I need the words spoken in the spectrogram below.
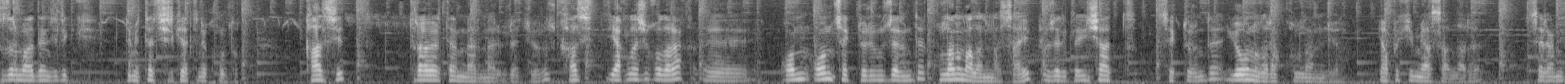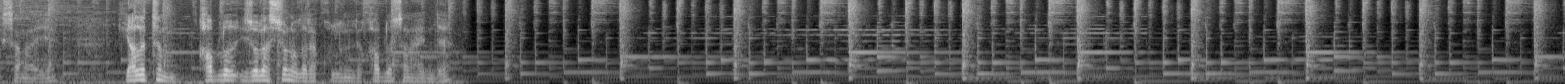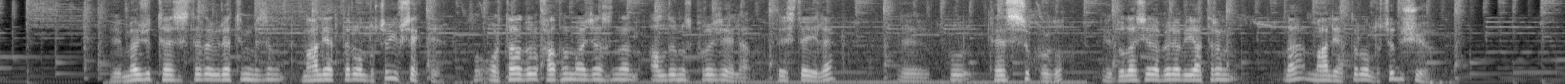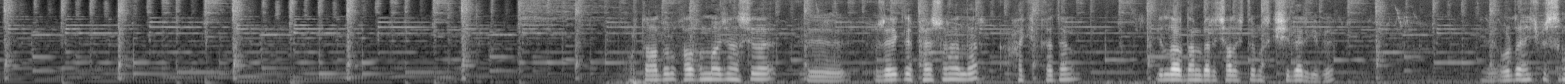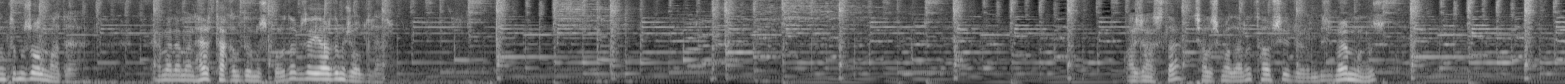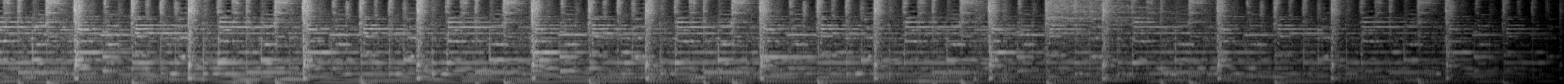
Sızır Madencilik Limited şirketini kurduk. Kalsit, traverten mermer üretiyoruz. Kalsit yaklaşık olarak e, 10, 10 sektörün üzerinde kullanım alanına sahip. Özellikle inşaat sektöründe yoğun olarak kullanılıyor. Yapı kimyasalları, seramik sanayi, yalıtım, kablo izolasyon olarak kullanılıyor kablo sanayinde. E, Mevcut tesislerde üretimimizin maliyetleri oldukça yüksekti. Bu Orta Anadolu Kalkınma Ajansı'ndan aldığımız projeyle, desteğiyle e, bu tesisi kurduk. E, dolayısıyla böyle bir yatırımla maliyetler oldukça düşüyor. Orta Anadolu Kalkınma Ajansı'yla e, özellikle personeller hakikaten yıllardan beri çalıştığımız kişiler gibi. E, orada hiçbir sıkıntımız olmadı. Hemen hemen her takıldığımız konuda bize yardımcı oldular. Ajansla çalışmalarını tavsiye ediyorum. Biz memnunuz.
